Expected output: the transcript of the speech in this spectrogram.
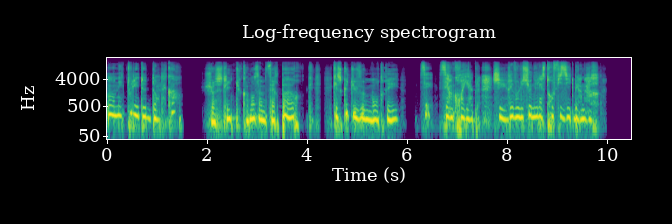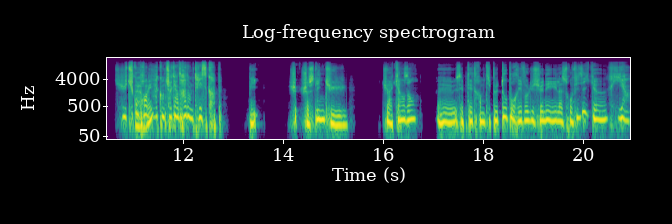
on est tous les deux dedans, d'accord? Jocelyne, tu commences à me faire peur. Qu- Qu'est-ce que tu veux me montrer? C'est incroyable. J'ai révolutionné l'astrophysique, Bernard. Tu, tu Ah comprendras oui? quand tu regarderas dans le télescope. Jo- Jocelyne, tu, tu as 15 ans. Euh, c'est peut-être un petit peu tôt pour révolutionner l'astrophysique. euh. Rien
